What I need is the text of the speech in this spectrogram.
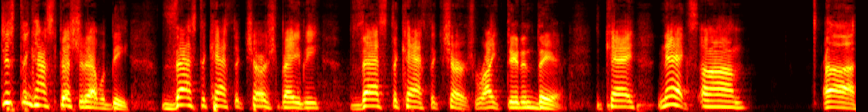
Just think how special that would be. That's the Catholic Church, baby. That's the Catholic Church right there and there. Okay. Next, um, uh,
